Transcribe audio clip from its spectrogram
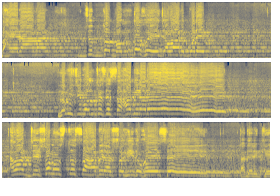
ভাইরা আমার, যুদ্ধ বন্ধ হয়ে যাওয়ার পরে বলতেছে সাহাবিরা রে আমার যে সমস্ত সাহাবিরা শহীদ হয়েছে, তাদেরকে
